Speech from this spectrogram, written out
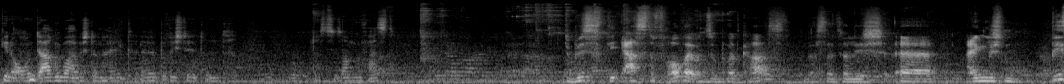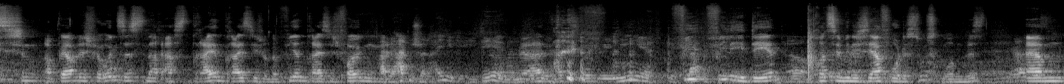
genau, und darüber habe ich dann halt äh, berichtet und das zusammengefasst. Du bist die erste Frau bei uns im Podcast. Das natürlich äh, eigentlich ein bisschen erbärmlich für uns ist, nach erst 33 oder 34 Folgen. Aber wir hatten schon einige Ideen. Ja. nie Viel, viele Ideen. Trotzdem bin ich sehr froh, dass du es geworden bist. Ähm,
